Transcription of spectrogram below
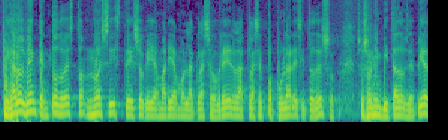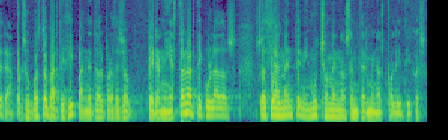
Fijaros bien que en todo esto no existe eso que llamaríamos la clase obrera, las clases populares y todo eso. Esos son invitados de piedra. Por supuesto, participan de todo el proceso, pero ni están articulados socialmente, ni mucho menos en términos políticos.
